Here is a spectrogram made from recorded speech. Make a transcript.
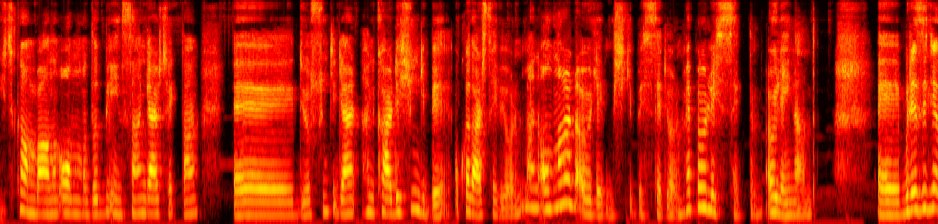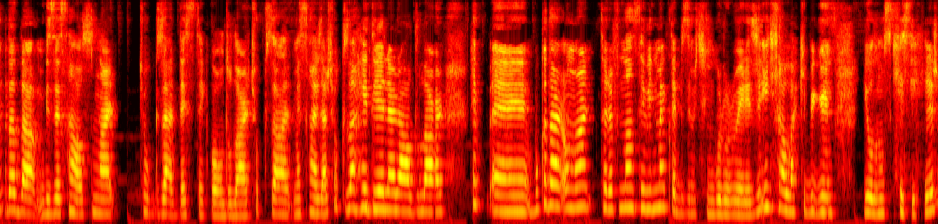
hiç kan bağının olmadığı bir insan gerçekten ee, diyorsun ki gel, hani kardeşim gibi o kadar seviyorum. Ben onlar da öyleymiş gibi hissediyorum. Hep öyle hissettim. Öyle inandım. Ee, Brezilya'da da bize sağ olsunlar çok güzel destek oldular. Çok güzel mesajlar, çok güzel hediyeler aldılar. Hep ee, bu kadar onlar tarafından sevilmek de bizim için gurur verici. İnşallah ki bir gün yolumuz kesişir.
